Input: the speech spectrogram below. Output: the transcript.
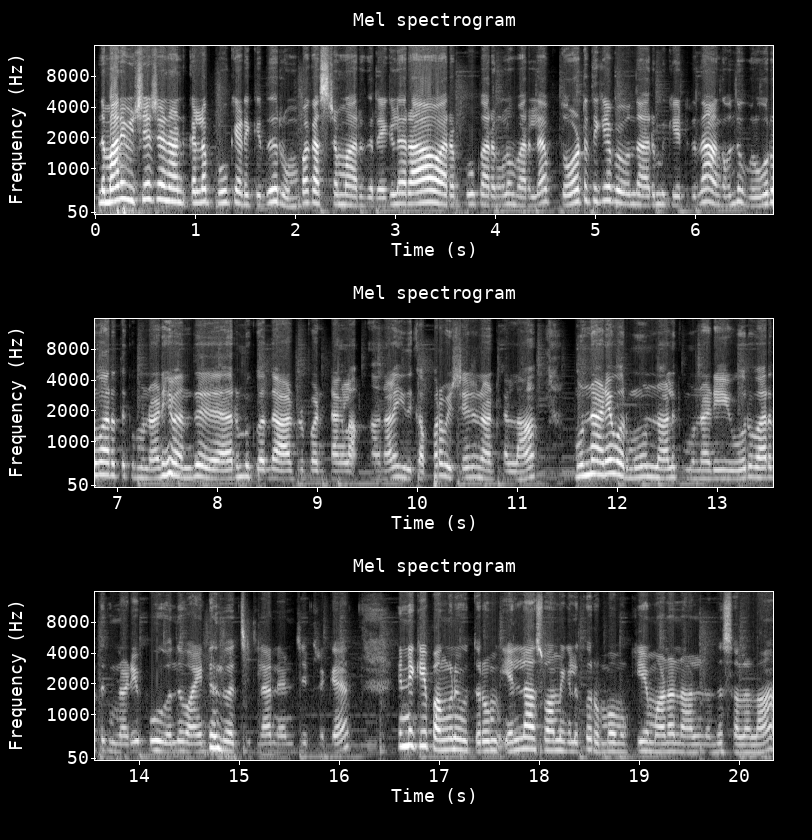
இந்த மாதிரி விசேஷ நாட்கள்ல பூ கிடைக்கிறது ரொம்ப கஷ்டமா இருக்கு. ரெகுலரா வர பூக்காரங்களும் வரல. தோட்டத்துக்கே போய் வந்து அரும்பு கேட்டுருந்தேன். அங்க வந்து ஒரு வாரத்துக்கு முன்னாடியே வந்து அரும்புக்கு வந்து ஆர்டர் பண்ணிட்டாங்களாம். அதனால இதுக்கப்புறம் விசேஷ நாட்கள்லாம் முன்னாடியே ஒரு மூணு நாளுக்கு முன்னாடி, ஒரு வாரத்துக்கு முன்னாடியே பூ வந்து வாங்கிட்டு வந்து வச்சுக்கலாம்னு நெனச்சிட்டு இருக்கேன். இன்னைக்கு பங்குனி உத்தரம் எல்லா சுவாமிகளுக்கும் ரொம்ப முக்கியமான நாள்னு வந்து சொல்லலாம்.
